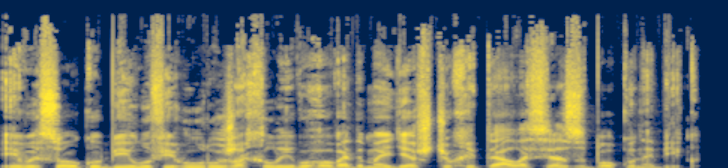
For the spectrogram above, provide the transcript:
і високу білу фігуру жахливого ведмедя, що хиталася з боку на бік.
